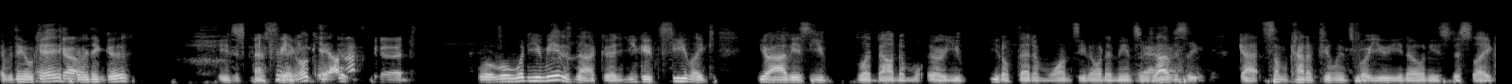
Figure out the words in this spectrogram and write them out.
everything okay? Go. Everything good?" He just kind of like, "Okay, I'll, That's good. well, well, what do you mean it's not good? You could see like you're obvious you blood bound him or you you know fed him once. You know what I mean? So he's obviously got some kind of feelings for you. You know, and he's just like,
